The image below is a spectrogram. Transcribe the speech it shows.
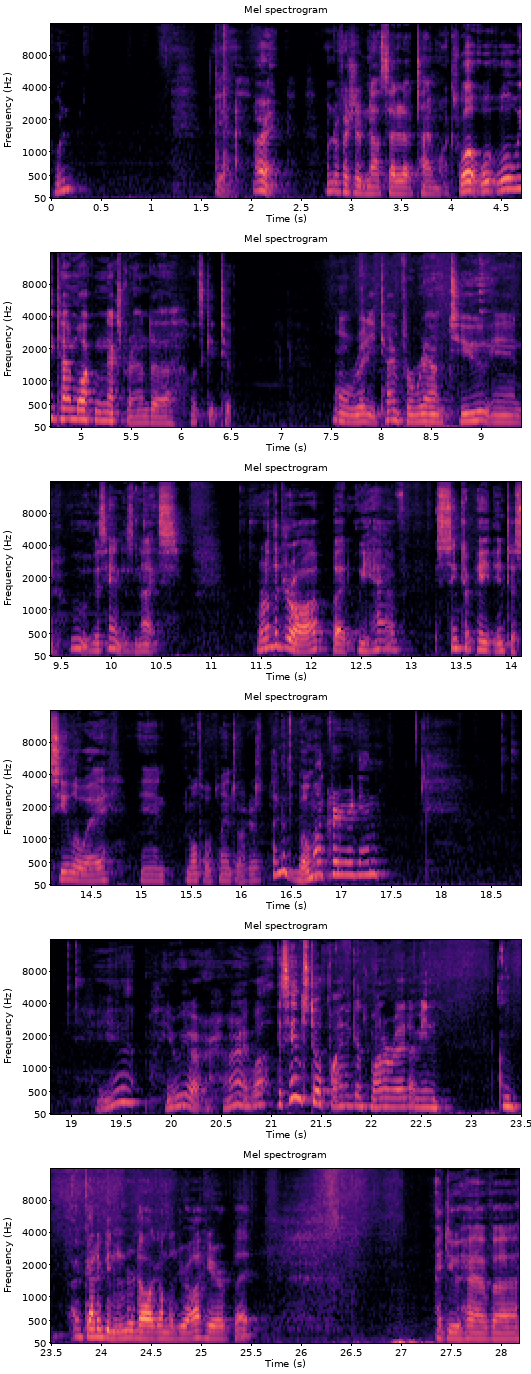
Wouldn't... Yeah, alright. Wonder if I should have not set it up time walks. Well, we'll be time walking next round. Uh, let's get to it. Alrighty, time for round two, and ooh, this hand is nice. We're on the draw, but we have Syncopate into Seal Away and multiple Planeswalkers. Playing against Bomat Courier again? Yeah, here we are. Alright, well, this hand's still fine against Mono Red. I mean, i have got to be an underdog on the draw here, but I do have uh,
